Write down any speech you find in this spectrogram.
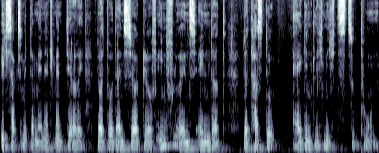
ich sage es mit der Management-Theorie, dort, wo dein Circle of Influence ändert, dort hast du eigentlich nichts zu tun.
